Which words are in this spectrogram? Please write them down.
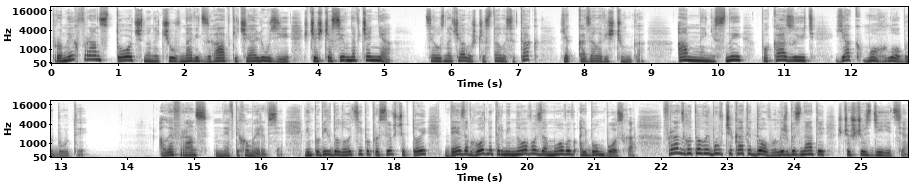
Про них Франц точно не чув навіть згадки чи алюзії ще з часів навчання. Це означало, що сталося так, як казала віщунка. Аннині сни показують, як могло би бути. Але Франц не втихомирився. Він побіг до лоці і попросив, щоб той де завгодно терміново замовив альбом Босха. Франц готовий був чекати довго, лиш би знати, що щось діється.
